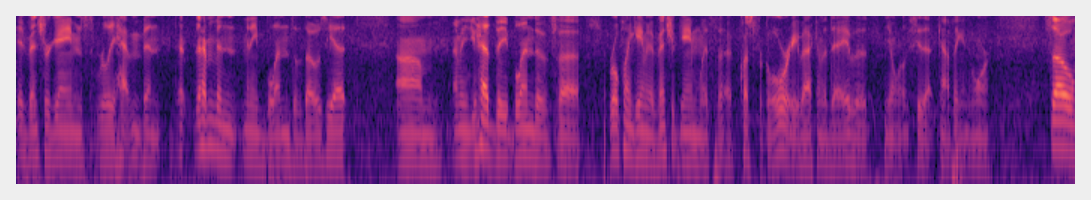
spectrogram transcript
adventure games really haven't been there, there haven't been many blends of those yet. Um, I mean, you had the blend of uh, role playing game and adventure game with uh, Quest for Glory back in the day, but you don't really see that kind of thing anymore. So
